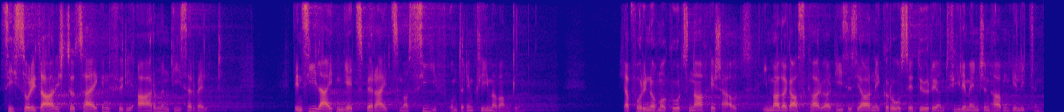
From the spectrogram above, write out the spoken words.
sich solidarisch zu zeigen für die Armen dieser Welt. Denn sie leiden jetzt bereits massiv unter dem Klimawandel. Ich habe vorhin noch mal kurz nachgeschaut. In Madagaskar war dieses Jahr eine große Dürre und viele Menschen haben gelitten.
